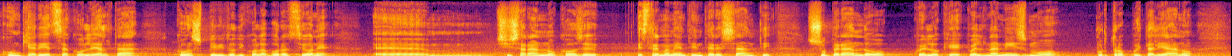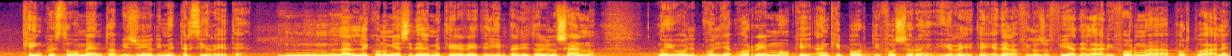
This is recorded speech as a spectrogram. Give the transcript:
con chiarezza, con lealtà, con spirito di collaborazione ehm, ci saranno cose estremamente interessanti superando quello che è quel nanismo purtroppo italiano che in questo momento ha bisogno di mettersi in rete. Mm, l'economia si deve mettere in rete, gli imprenditori lo sanno, Noi vorremmo che anche i porti fossero in rete ed è la filosofia della riforma portuale,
